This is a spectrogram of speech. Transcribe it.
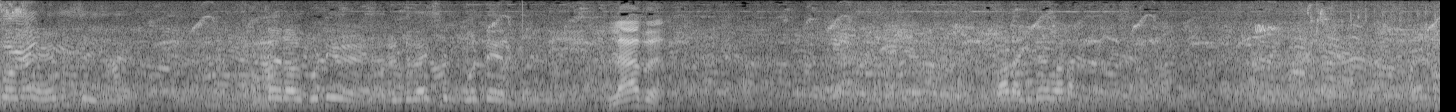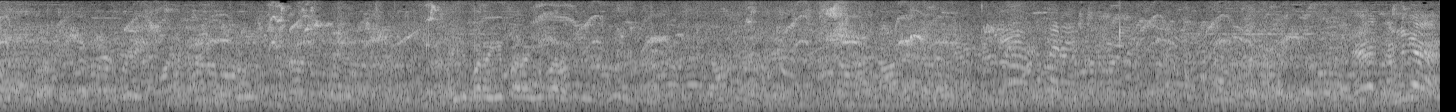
போட ஹெவி சைஸ் ஐம்பது நாள் குட்டி ரெண்டு வேக்சின் போட்டே இருக்கு. லேபு வாடா கிட்டே வாடா. இங்க பாரு இங்க பாரு இங்க பாரு. அதெல்லாம்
